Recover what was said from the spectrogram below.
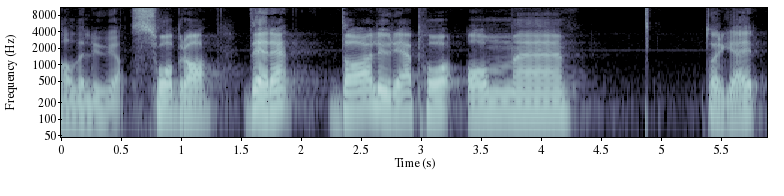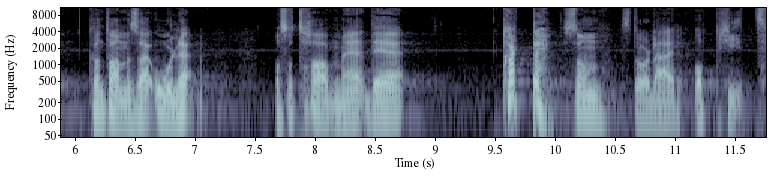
Halleluja. Så bra. Dere, da lurer jeg på om eh, Torgeir kan ta med seg Ole og så ta med det kartet som står der opp hit.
